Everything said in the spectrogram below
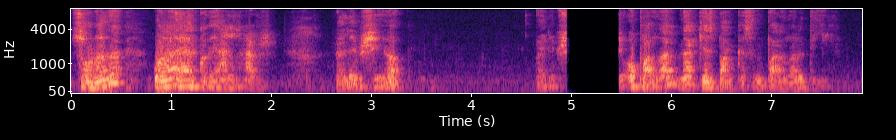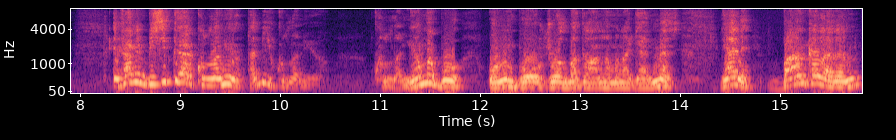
sonra da ona el koyarlar. Öyle bir şey yok. Öyle bir şey. O paralar Merkez Bankası'nın paraları değil. Efendim bizimkiler kullanıyor. Tabii kullanıyor. Kullanıyor ama bu onun borcu olmadığı anlamına gelmez. Yani bankaların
